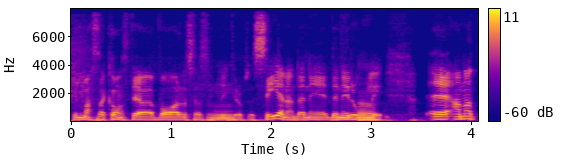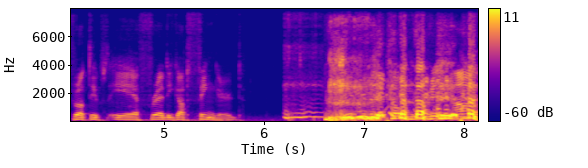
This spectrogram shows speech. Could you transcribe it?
Det är massa konstiga varelser som Mm. dyker upp. Så se den, den är, den är rolig. Eh, annat bra tips är Freddy Got Fingered. Tom Green. Ja,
